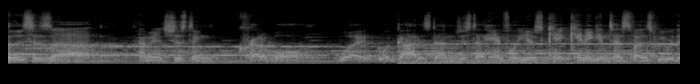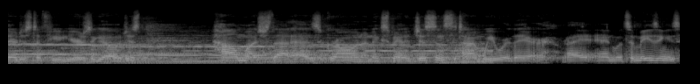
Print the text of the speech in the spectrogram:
So this is, uh, I mean, it's just incredible what what God has done in just a handful of years. Kenny can testify this. We were there just a few years ago. Just how much that has grown and expanded just since the time we were there, right? And what's amazing is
